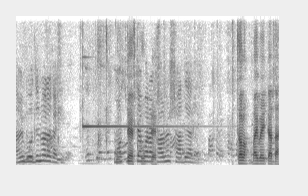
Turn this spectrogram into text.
আমি বহুদিন পরে খাইছি। টেস্ট চলো বাই বাই টাটা।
